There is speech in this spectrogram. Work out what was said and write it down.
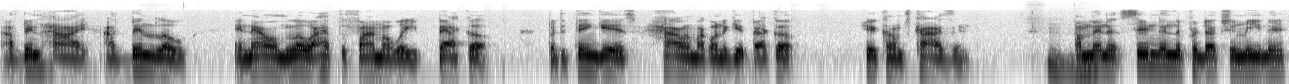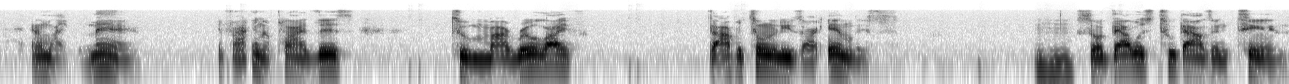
I've been high, I've been low, and now I'm low, I have to find my way back up. But the thing is, how am I going to get back up? Here comes Kaizen. Mm-hmm. I'm in a, sitting in the production meeting, and I'm like, man, if I can apply this to my real life, the opportunities are endless. Mm-hmm. So that was 2010.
